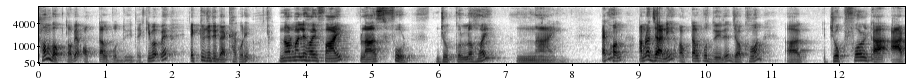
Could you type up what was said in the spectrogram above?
সম্ভব, তবে অক্টাল পদ্ধতিতে। কীভাবে? একটু যদি ব্যাখ্যা করি। নর্মালি হয় ফাইভ প্লাস ফোর যোগ করলে হয় নাইন এখন আমরা জানি অক্টাল পদ্ধতিতে যখন যোগফলটা আট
